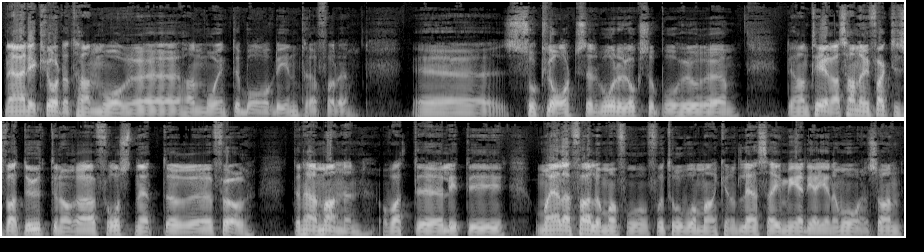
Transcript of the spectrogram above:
Nej det är klart att han mår, eh, han mår inte bra av det inträffade. Eh, såklart, sen beror det också på hur eh, det hanteras. Han har ju faktiskt varit ute några frostnätter eh, för den här mannen och varit eh, lite i, om man i alla fall om man får, får tro vad man kunnat läsa i media genom åren så han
